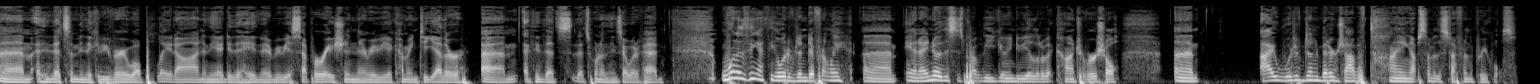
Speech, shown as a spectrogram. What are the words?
Um, I think that's something that could be very well played on, and the idea that hey, there may be a separation, there may be a coming together. Um, I think that's that's one of the things I would have had. One of the things I think I would have done differently um, and I know this is probably going to be a little bit controversial. Um, I would have done a better job of tying up some of the stuff from the prequels.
